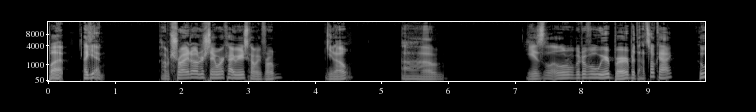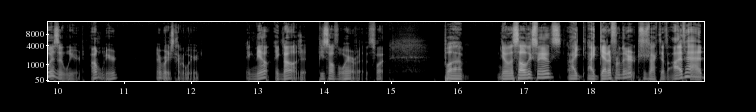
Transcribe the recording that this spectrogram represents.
But again, I'm trying to understand where Kyrie's coming from. You know, um, he is a little bit of a weird bird, but that's okay. Who isn't weird? I'm weird. Everybody's kind of weird. Acknowledge it. Be self aware of it. That's fine. But you know, the Celtics fans, I, I get it from their perspective. I've had,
